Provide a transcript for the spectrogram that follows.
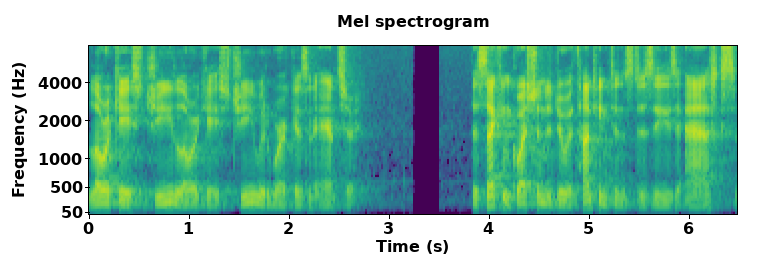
Lowercase g, lowercase g would work as an answer. The second question to do with Huntington's disease asks,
